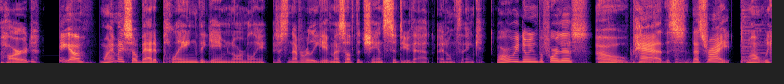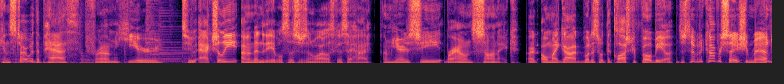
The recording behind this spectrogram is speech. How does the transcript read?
hard. There you go. Why am I so bad at playing the game normally? I just never really gave myself the chance to do that, I don't think. What were we doing before this? Oh, paths. That's right. Well, we can start with a path from here to actually, I haven't been to the Able Sisters in a while. Let's go say hi. I'm here to see Brown Sonic. Uh, oh my god, what is with the claustrophobia? Just having a conversation, man.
